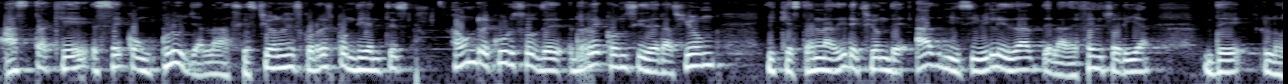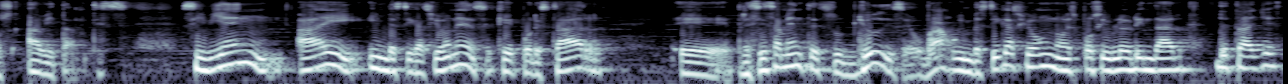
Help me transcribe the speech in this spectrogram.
hasta que se concluyan las gestiones correspondientes a un recurso de reconsideración y que está en la dirección de admisibilidad de la Defensoría de los Habitantes. Si bien hay investigaciones que por estar eh, precisamente subyúdice o bajo investigación no es posible brindar detalles,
